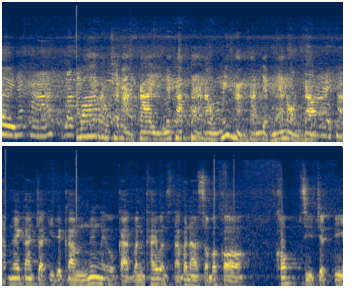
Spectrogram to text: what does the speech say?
เลยนะคะเราว่าเราชนะไกลนะครับ แต่เราไม่ห่างกันอย่างแน่นอนครับใช่ค่ะในการจัดกิจกรรมเนื่องในโอกาสวันคล้ายวันสถาปนาสบกครบ 47 ปี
